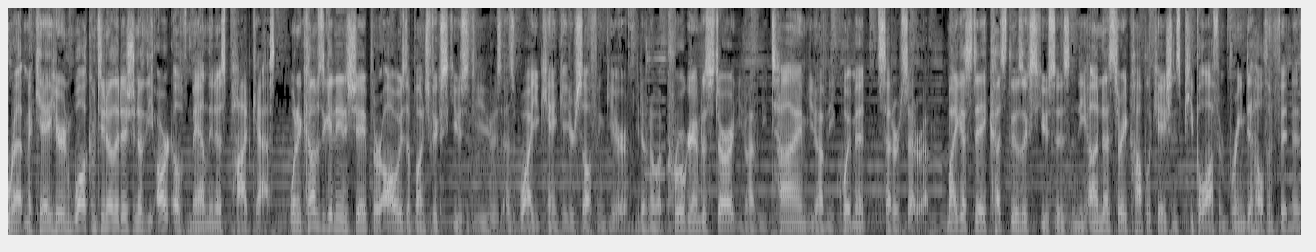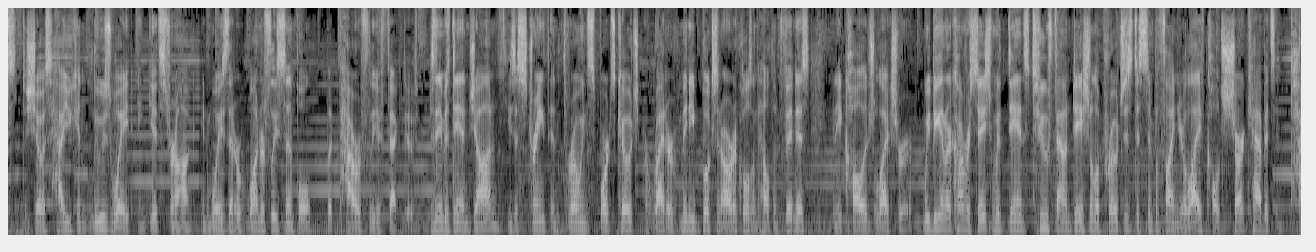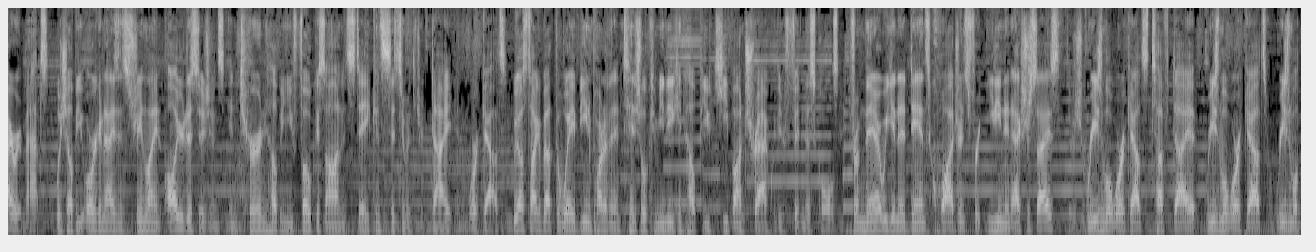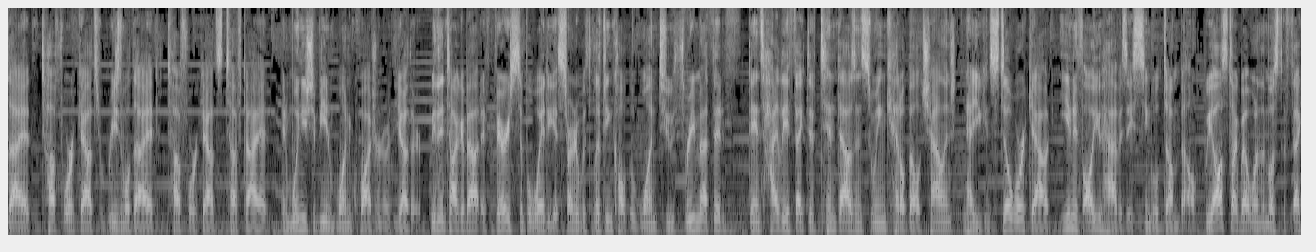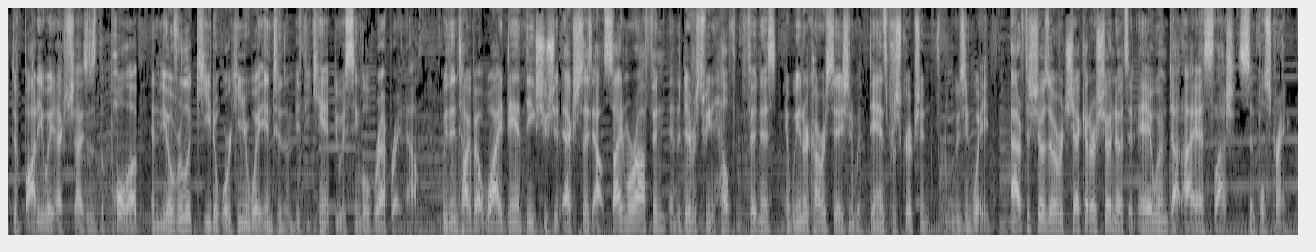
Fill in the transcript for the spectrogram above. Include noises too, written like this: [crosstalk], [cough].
Brett McKay here, and welcome to another edition of the Art of Manliness podcast. When it comes to getting in shape, there are always a bunch of excuses to use as why you can't get yourself in gear. You don't know what program to start, you don't have any time, you don't have any equipment, etc., etc. My guest today cuts through those excuses and the unnecessary complications people often bring to health and fitness to show us how you can lose weight and get strong in ways that are wonderfully simple but powerfully effective. His name is Dan John. He's a strength and throwing sports coach, a writer of many books and articles on health and fitness, and a college lecturer. We begin our conversation with Dan's two foundational approaches to simplifying your life called Shark Habits and Pirate Maps, which help you organize and streamline all your decisions, in turn, helping you focus on and stay consistent with your diet and workouts. We also talk about the way being part of an intentional community can help you keep on track with your fitness goals. From there, we get into Dan's quadrants for eating and exercise. There's reasonable workouts, tough diet, reasonable workouts, reasonable diet, tough workouts, reasonable diet, tough workouts, tough diet, and when you should be in one quadrant or the other. We then talk about a very simple way to get started with lifting called the 1 2 3 method, Dan's highly effective 10,000 swing kettlebell challenge, and how you can still work out even if all you have is a single dumbbell. We also talk about one of the most effective bodyweight exercises, the pull up, and the overlooked key to working your way into them if you can't do a single rep right now. We then talk about why Dan thinks you should exercise outside more often and the difference between health and fitness, and we end our conversation with Dan's prescription for losing weight. After the show's over, check out our show notes at aom.is slash simple strength.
